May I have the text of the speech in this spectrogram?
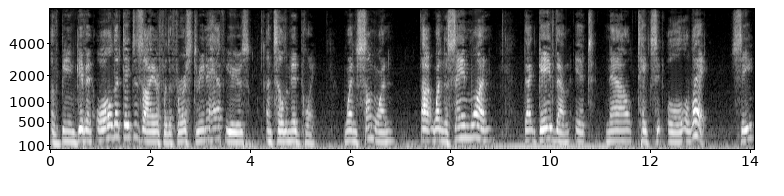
of being given all that they desire for the first three and a half years until the midpoint, when someone, uh, when the same one that gave them it now takes it all away. See,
